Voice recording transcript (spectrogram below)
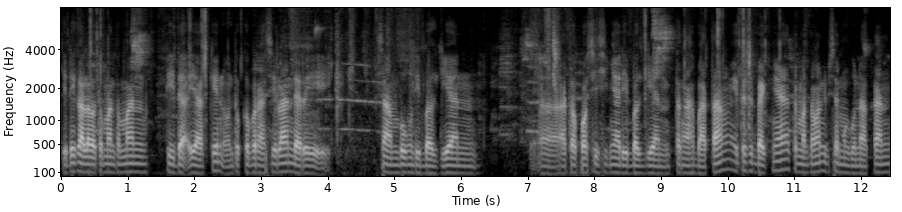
Jadi kalau teman-teman tidak yakin untuk keberhasilan dari sambung di bagian uh, atau posisinya di bagian tengah batang itu sebaiknya teman-teman bisa menggunakan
